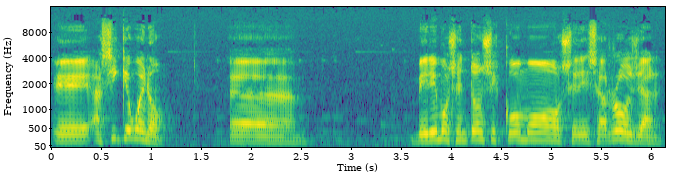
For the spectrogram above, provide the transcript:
Eh, así que bueno, eh, veremos entonces cómo se desarrollan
